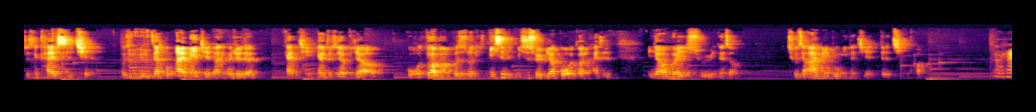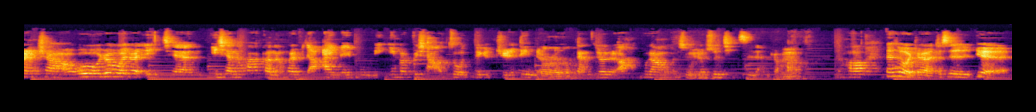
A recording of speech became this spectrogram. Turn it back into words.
就是开始前，或是你在暧昧阶段，你会觉得感情应该就是要比较果断吗？或者说你你是你是属于比较果断的，还是比较会属于那种处在暧昧不明的阶的情况？我看一下哦，我我认为就以前以前的话可能会比较暧昧不明，因为不想要做那个决定的人，嗯这样子就是啊不管我什么，就顺其自然就好了。嗯然后，但是我觉得就是越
